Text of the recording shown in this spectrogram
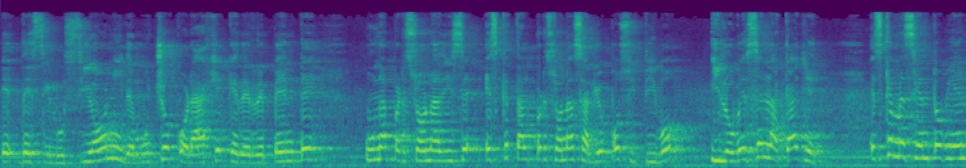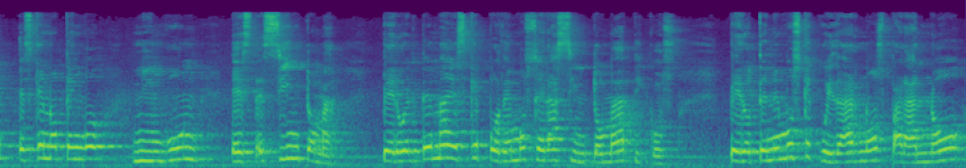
eh, desilusión y de mucho coraje que de repente una persona dice, es que tal persona salió positivo y lo ves en la calle. Es que me siento bien, es que no tengo ningún este, síntoma. Pero el tema es que podemos ser asintomáticos, pero tenemos que cuidarnos para no,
